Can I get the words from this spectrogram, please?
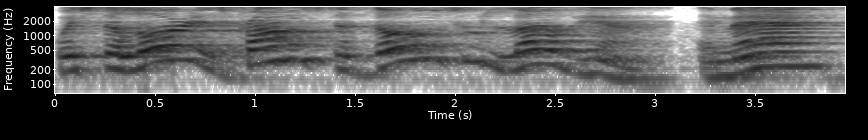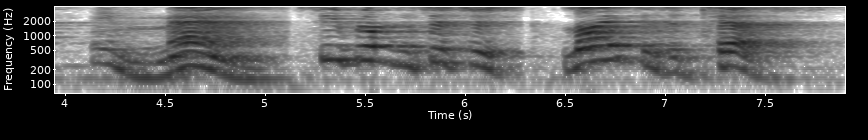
which the Lord has promised to those who love him. Amen. Amen. See, brothers and sisters, life is a test.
